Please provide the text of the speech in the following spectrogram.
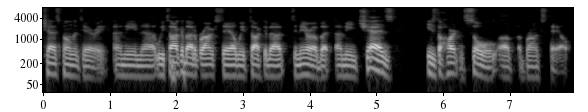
Chazz Palminteri. I mean, uh, we talk about a Bronx Tale, we've talked about De Niro, but I mean, Chazz is the heart and soul of a Bronx Tale,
